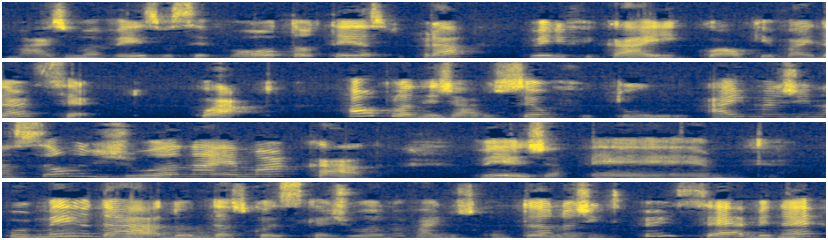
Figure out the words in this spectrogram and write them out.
Mais uma vez, você volta ao texto para verificar aí qual que vai dar certo. 4. Ao planejar o seu futuro, a imaginação de Joana é marcada. Veja, é, por meio da, do, das coisas que a Joana vai nos contando, a gente percebe, né,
